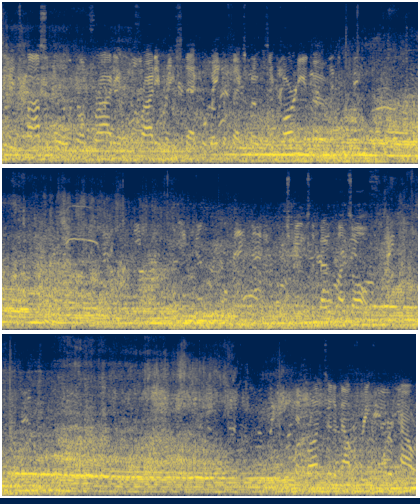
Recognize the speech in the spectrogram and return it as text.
See, it's possible on Friday, on the Friday race, that the wake effects boat was in guardian mode. Which means the boat cuts off. Runs at about three quarter power,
